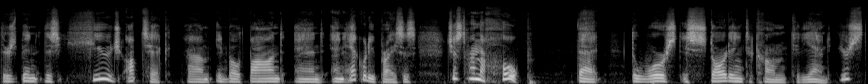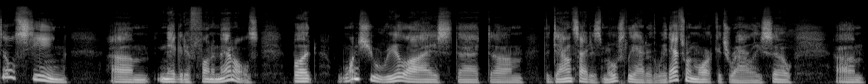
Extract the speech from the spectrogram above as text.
there's been this huge uptick um, in both bond and, and equity prices just on the hope that the worst is starting to come to the end. You're still seeing um, negative fundamentals. But once you realize that um, the downside is mostly out of the way, that's when markets rally. So, um,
